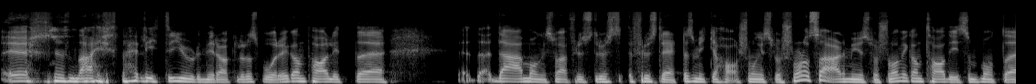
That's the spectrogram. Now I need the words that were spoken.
nei, det er lite julemirakler å spore. Vi kan ta litt eh, det er mange som er frustrerte, som ikke har så mange spørsmål, og så er det mye spørsmål. Vi kan ta de som på en måte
